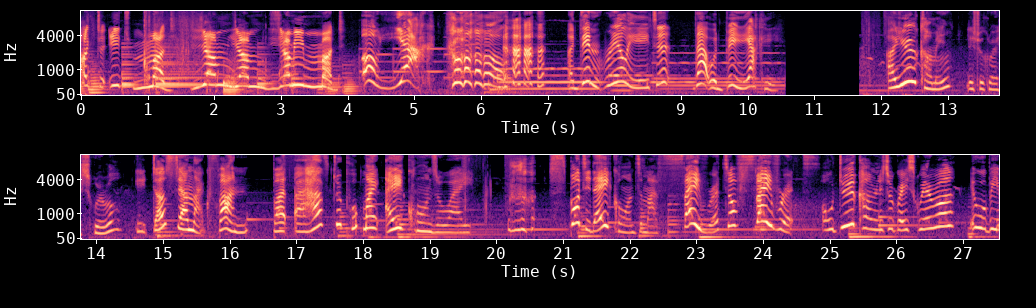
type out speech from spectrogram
Like to eat mud. Yum, yum, yummy mud. Oh, yuck! I didn't really eat it. That would be yucky. Are you coming, little grey squirrel? It does sound like fun, but I have to put my acorns away. Spotted acorns are my favourites of favourites. Oh, do come, little grey squirrel. It will be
